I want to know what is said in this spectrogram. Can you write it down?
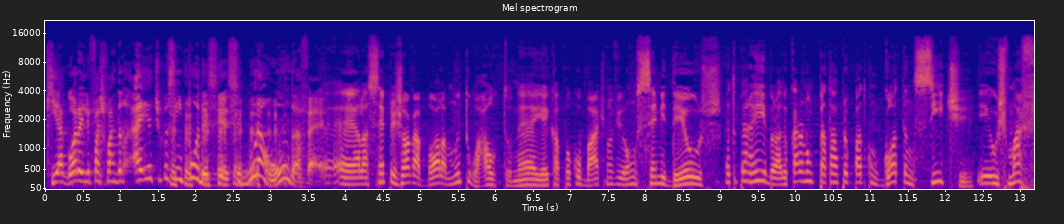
que agora ele faz parte da. Aí é tipo assim, pô, DC, segura a onda, velho. É, ela sempre joga a bola muito alto, né? E aí daqui a pouco o Batman virou um semideus. Aí tu, peraí, brother, o cara não tava preocupado com Gotham City e os mafiosos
